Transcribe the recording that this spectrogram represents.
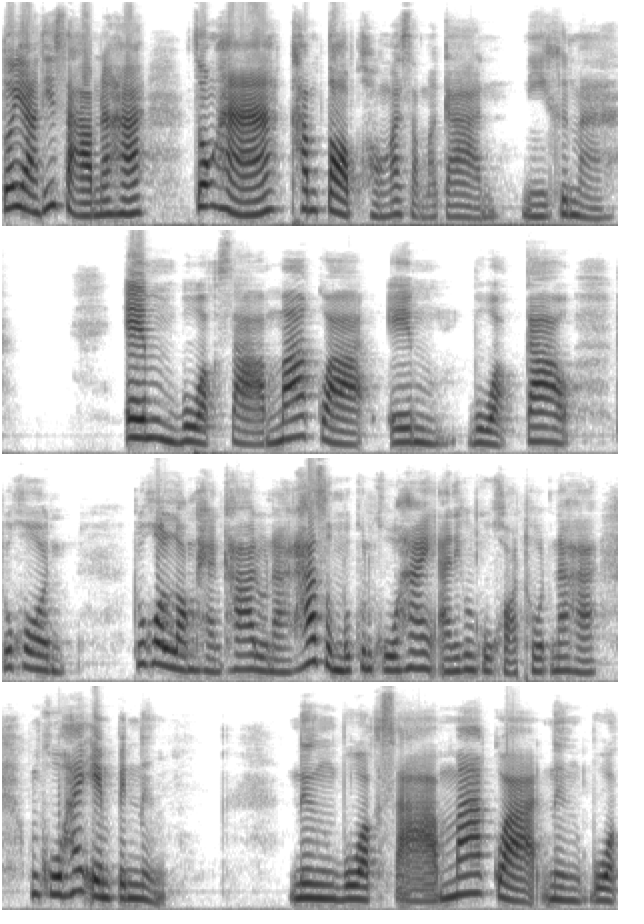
ตัวอย่างที่ 3 นะคะ จงหาคำตอบของอสมการนี้ขึ้นมา m บวก 3 มากกว่า m บวก 9 ทุกคน ทุกคนลองแทนค่าดูนะ ถ้าสมมุติคุณครูให้ อันนี้คุณครูขอทดนะคะ คุณครูให้ m เป็น 1 1บวก3มากกว่า1บวก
